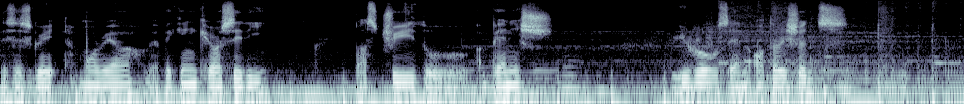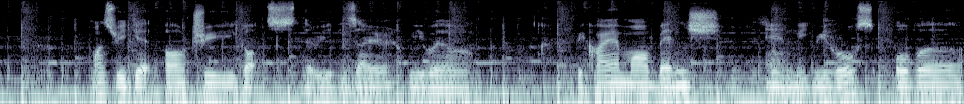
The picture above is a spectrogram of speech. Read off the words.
This is great. Morai, we are picking Curiosity. Plus 3 to banish rerolls and alterations. Once we get all three gods that we desire, we will require more banish and rerolls over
